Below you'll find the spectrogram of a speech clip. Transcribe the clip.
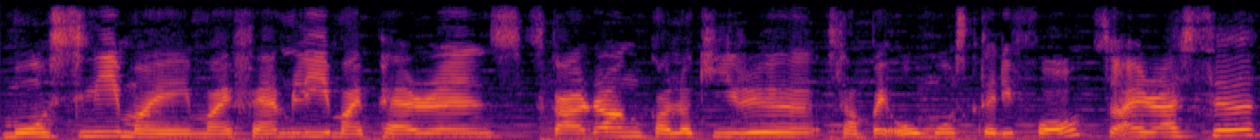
mostly my my family, my parents. Sekarang kalau kira sampai almost 34. So I rasa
